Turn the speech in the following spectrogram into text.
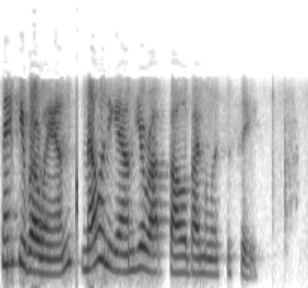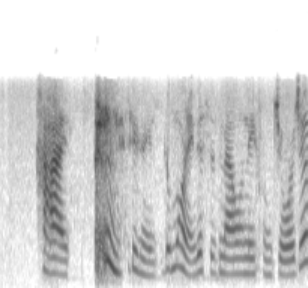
Thank you, Roanne. Melanie M., you're up, followed by Melissa C. Hi. Excuse me. Good morning. This is Melanie from Georgia,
